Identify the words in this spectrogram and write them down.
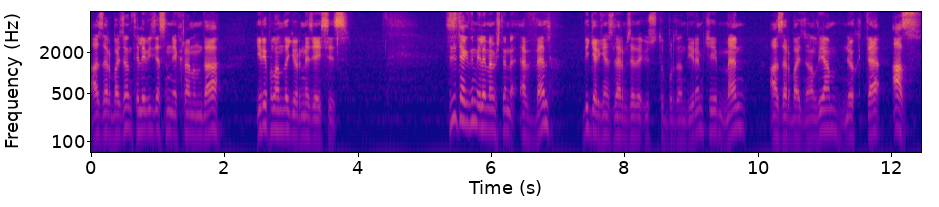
Azərbaycan televiziyasının ekranında iri planda görünəcəksiniz. Sizi təqdim eləməmişdən əvvəl digər gənclərimizə də üz tutub buradan deyirəm ki, mən Azərbaycanlıyam nöqtə az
